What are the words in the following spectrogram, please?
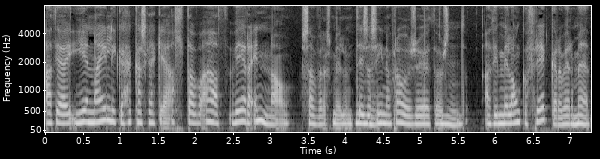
Að því að ég næ líka kannski ekki alltaf að vera inn á samfélagsmiðlum til þess að Mhm. sína frá þessu veist, Mhm. að því mér langar frekar að vera með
